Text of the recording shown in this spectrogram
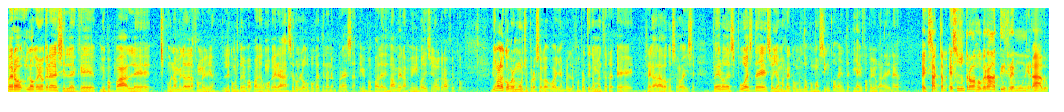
Pero lo que yo quería decirle es que mi papá, le, una amiga de la familia, le comentó a mi papá que como quería hacer un logo porque tenía una empresa. Y mi papá le dijo, ah, mira, mi hijo es diseñador gráfico. Yo no le cobré mucho por ese logo a ella, en verdad. Fue prácticamente eh, regalado que se lo hice. Pero después de eso, ella me recomendó como a cinco gente y ahí fue que yo gané dinero. Exactamente. Eso es un trabajo gratis remunerado.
